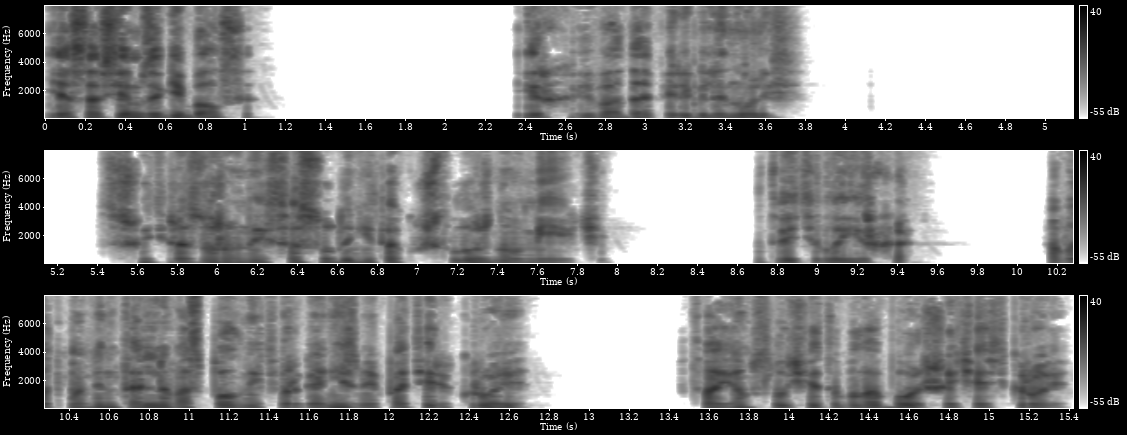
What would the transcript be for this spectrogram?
«Я совсем загибался». Ирха и вода переглянулись. «Сшить разорванные сосуды не так уж сложно, умеючи», — ответила Ирха. «А вот моментально восполнить в организме потерю крови в твоем случае это была большая часть крови.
